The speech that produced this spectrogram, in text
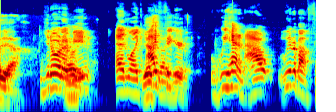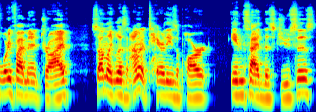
yeah. You know what I Oh, mean? And like Yes, I figured we had an out. We had about forty five minute drive, so I'm like, listen, I'm going to tear these apart inside this juices,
